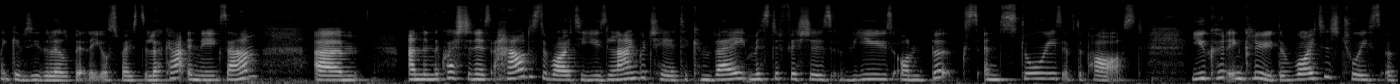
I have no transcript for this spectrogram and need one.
It gives you the little bit that you're supposed to look at in the exam. Um, and then the question is How does the writer use language here to convey Mr. Fisher's views on books and stories of the past? You could include the writer's choice of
